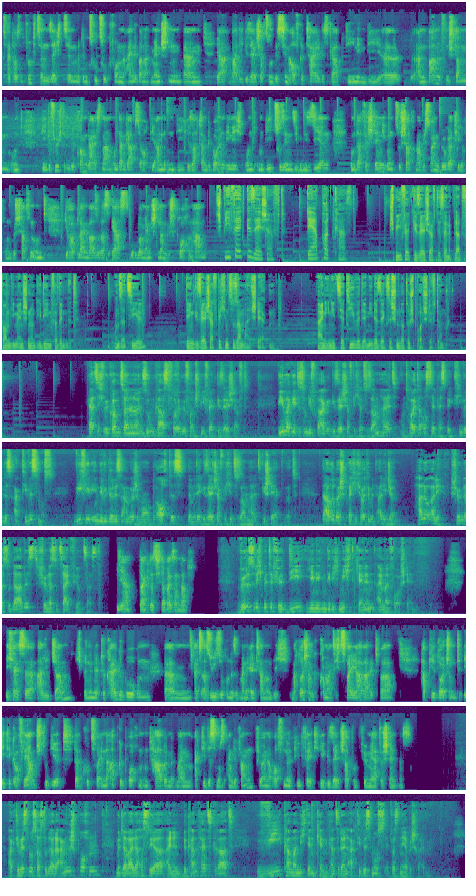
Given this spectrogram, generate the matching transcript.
2015, 16 mit dem Zuzug von eingewanderten Menschen ähm, ja, war die Gesellschaft so ein bisschen aufgeteilt. Es gab diejenigen, die äh, an Bahnhöfen standen und die Geflüchteten willkommen geheißen haben. Und dann gab es ja auch die anderen, die gesagt haben, wir wollen die nicht. Und um die zu sensibilisieren, um da Verständigung zu schaffen, habe ich so ein Bürgertelefon geschaffen. Und die Hotline war so das erste, worüber Menschen dann gesprochen haben. Spielfeld Gesellschaft, der Podcast. Spielfeld Gesellschaft ist eine Plattform, die Menschen und Ideen verbindet. Unser Ziel? Den gesellschaftlichen Zusammenhalt stärken. Eine Initiative der Niedersächsischen Lotto Sportstiftung. Herzlich willkommen zu einer neuen Zoomcast-Folge von Spielfeld Gesellschaft. Wie immer geht es um die Frage gesellschaftlicher Zusammenhalt und heute aus der Perspektive des Aktivismus. Wie viel individuelles Engagement braucht es, damit der gesellschaftliche Zusammenhalt gestärkt wird? Darüber spreche ich heute mit Ali Jan. Hallo Ali, schön, dass du da bist, schön, dass du Zeit für uns hast. Ja, danke, dass ich dabei sein darf. Würdest du dich bitte für diejenigen, die dich nicht kennen, einmal vorstellen? Ich heiße Ali Can. Ich bin in der Türkei geboren. Ähm, als Asylsuchende sind meine Eltern und ich nach Deutschland gekommen, als ich zwei Jahre alt war. Habe hier Deutsch und Ethik auf Lehramt studiert, dann kurz vor Ende abgebrochen und habe mit meinem Aktivismus angefangen für eine offene, vielfältige Gesellschaft und für mehr Verständnis. Aktivismus hast du gerade angesprochen. Mittlerweile hast du ja einen Bekanntheitsgrad. Wie kann man dich denn kennen? Kannst du deinen Aktivismus etwas näher beschreiben?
